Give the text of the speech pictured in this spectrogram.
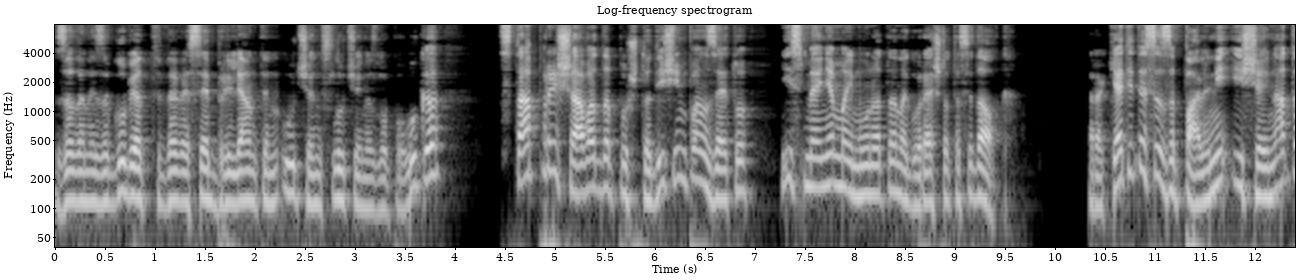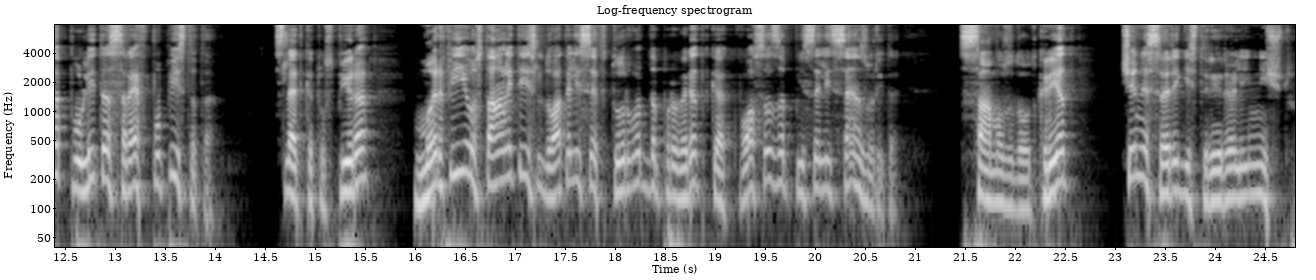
за да не загубят ВВС брилянтен учен в случай на злополука, Стап решава да пощади шимпанзето и сменя маймуната на горещата седалка. Ракетите са запалени и шейната полита с рев по пистата. След като спира, Мърфи и останалите изследователи се втурват да проверят какво са записали сензорите. само за да открият, че не са регистрирали нищо.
